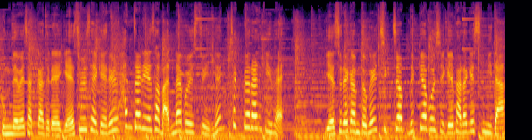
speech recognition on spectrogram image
국내외 작가들의 예술 세계를 한 자리에서 만나볼 수 있는 특별한 기회. 예술의 감동을 직접 느껴보시길 바라겠습니다.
